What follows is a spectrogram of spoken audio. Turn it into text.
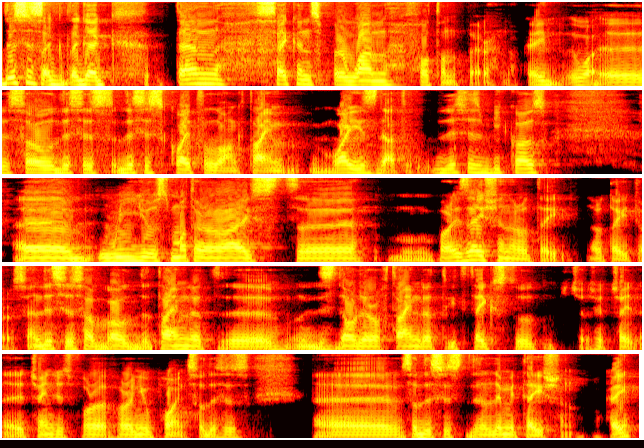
this is like, like 10 seconds per one photon pair. Okay, uh, so this is this is quite a long time. Why is that? This is because uh, we use motorized uh, polarization rota- rotators, and this is about the time that uh, this is the order of time that it takes to ch- ch- uh, change it for a, for a new point. So this is uh, so this is the limitation. Okay,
